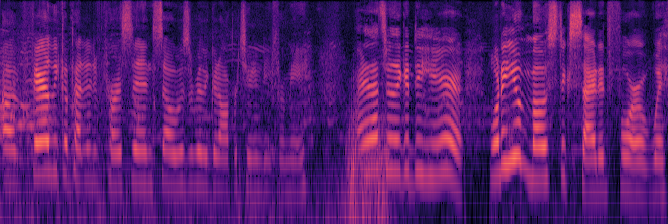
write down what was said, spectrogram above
a, fairly competitive person, so it was a really good opportunity for me. That's really good to hear. What are you most excited for with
